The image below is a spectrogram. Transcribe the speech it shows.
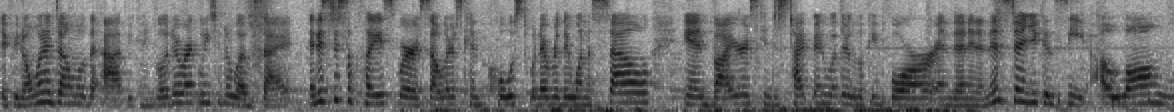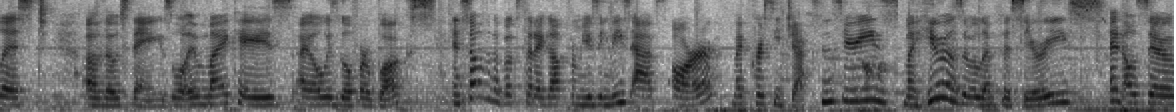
If you don't want to download the app, you can go directly to the website. And it's just a place where sellers can post whatever they want to sell and buyers can just type in what they're looking for and then in an instant you can see a long list of those things. Well, in my case, I always go for books. And some of the books that I got from using these apps are my Percy Jackson series, my Heroes of Olympus series, and also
